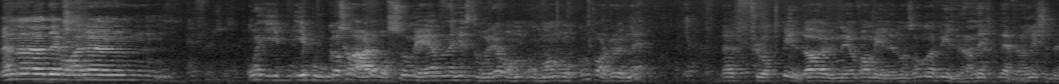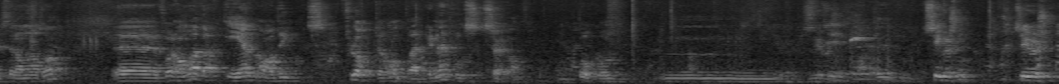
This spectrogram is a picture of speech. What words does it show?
Men eh, det var eh, Og i, i boka så er det også med en historie om, om han Håkon, faren til Unni. Flott bilde av Unni og familien og sånn, og bilder nede fra Lisjebystranda og sånn. Eh, For han var da en av de flotte håndverkerne hos Sørland. Håkon mm, Syversen. Syversen.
